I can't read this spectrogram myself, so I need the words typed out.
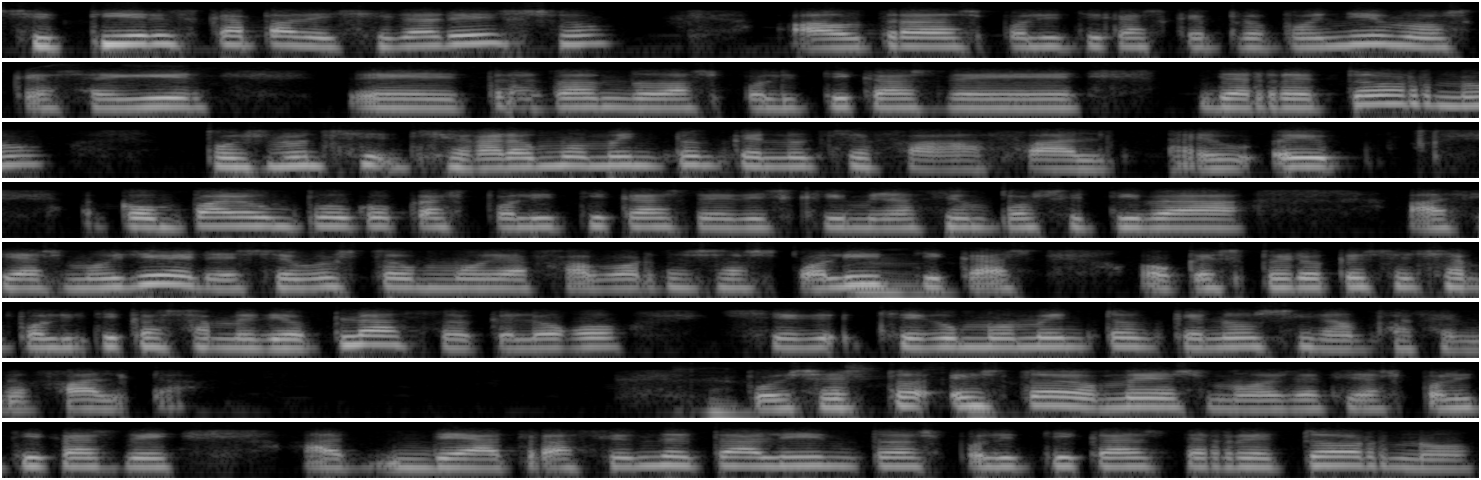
Se ti eres capaz de xerar eso, a outra das políticas que propoñemos, que é seguir eh, tratando das políticas de, de retorno, pois non che, chegará un momento en que non che faga falta. Eu, eu comparo un pouco cas políticas de discriminación positiva hacia as mulleres. Eu estou moi a favor desas políticas, mm. o que espero que sexan políticas a medio plazo, que logo chegue un momento en que non sigan facendo falta. Pois isto isto é o mesmo, es decir, as políticas de, de atracción de talento, as políticas de retorno,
